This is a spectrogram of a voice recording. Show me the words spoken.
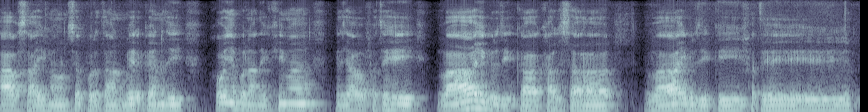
ਆਪ ਸਾਈ ਹੋਣ, ਸੁਖ ਪ੍ਰਤਾਨ ਮਿਹਰ ਕਰਨ ਦੀ ਹੋਈਆਂ ਭੁੱਲਾਂ ਦੀ ਖਿਮਾ। ਗਜਾਓ ਫਤਿਹ, ਵਾਹਿਗੁਰੂ ਜੀ ਕਾ ਖਾਲਸਾ, ਵਾਹਿਗੁਰੂ ਜੀ ਕੀ ਫਤਿਹ।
